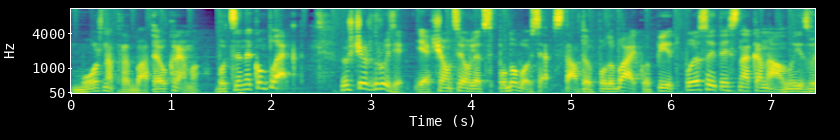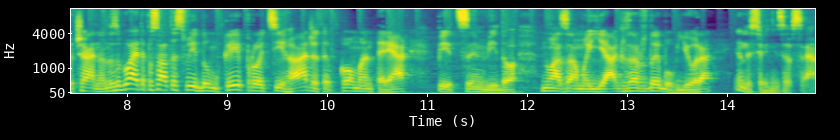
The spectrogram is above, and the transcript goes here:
можна придбати окремо, бо це не комплект. Ну що ж, друзі, якщо вам цей огляд сподобався, ставте вподобайку, підписуйтесь на канал. Ну і звичайно, не забувайте писати свої думки про ці гаджети в коментарях під цим відео. Ну а з вами, як завжди, був Юра, і на сьогодні це все.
